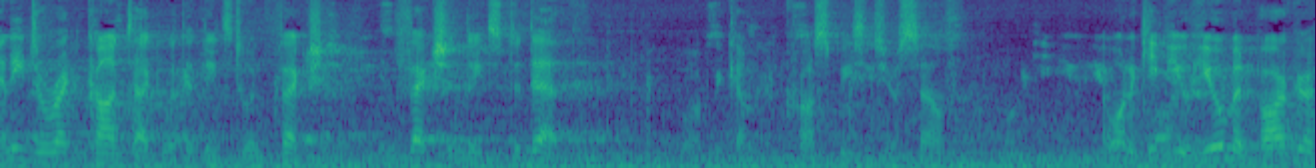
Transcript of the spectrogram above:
Any direct contact with it leads to infection. Infection leads to death. Or becoming a cross species yourself. I want to keep you human, Parker.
